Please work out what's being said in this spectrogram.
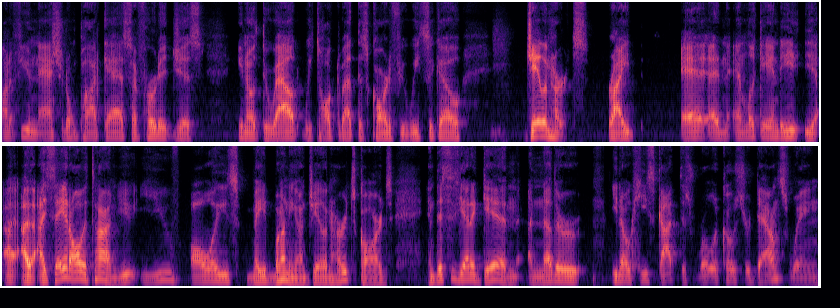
on a few national podcasts. I've heard it just, you know, throughout. We talked about this card a few weeks ago. Jalen Hurts, right? And, and, and look, Andy, I, I say it all the time. You you've always made money on Jalen Hurts cards, and this is yet again another. You know, he's got this roller coaster downswing,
